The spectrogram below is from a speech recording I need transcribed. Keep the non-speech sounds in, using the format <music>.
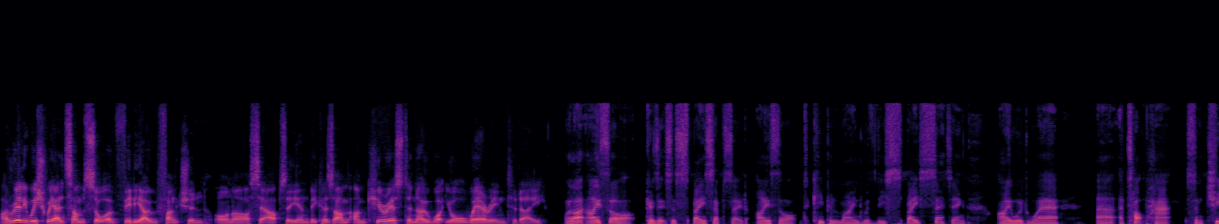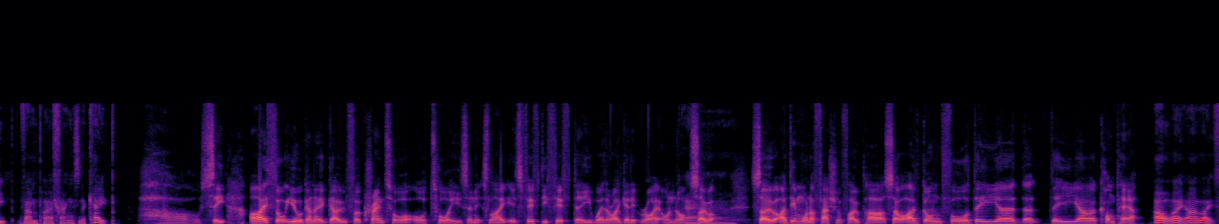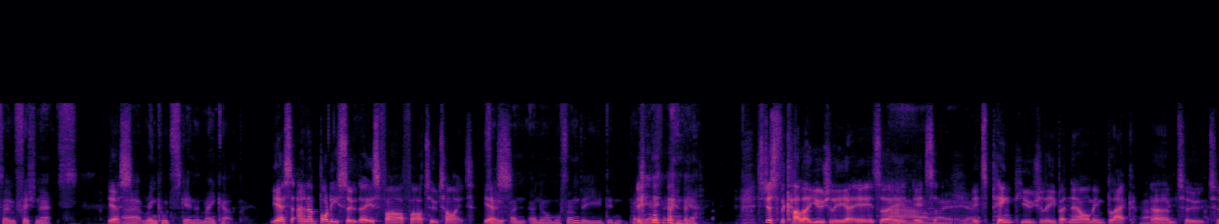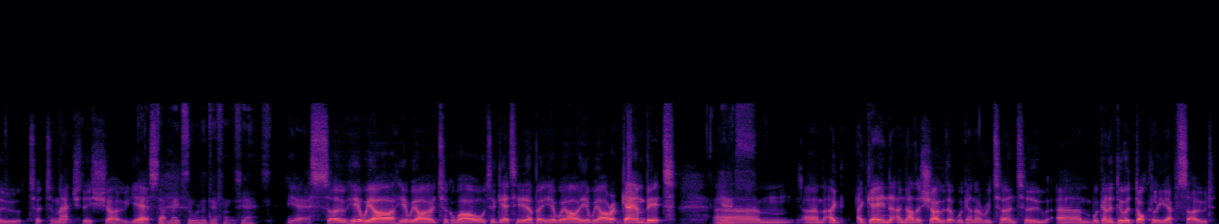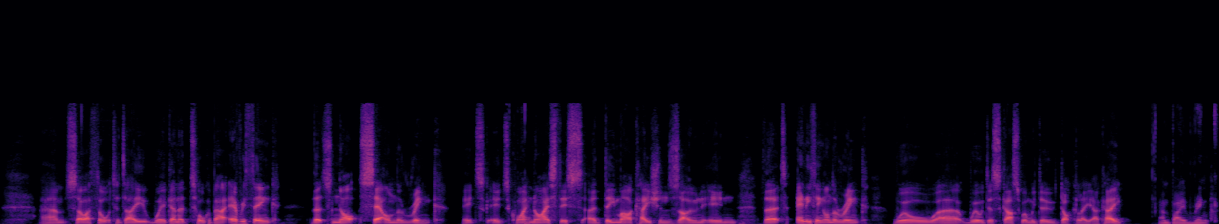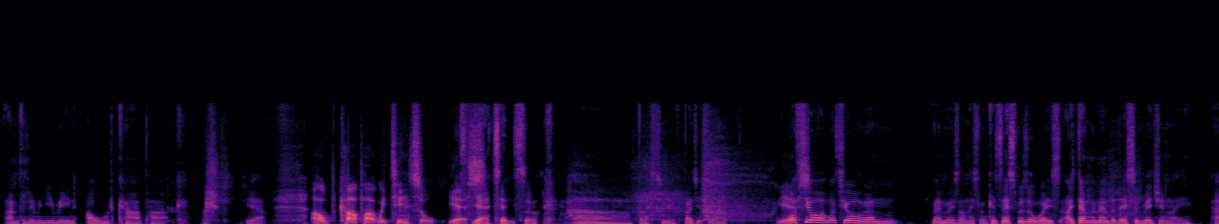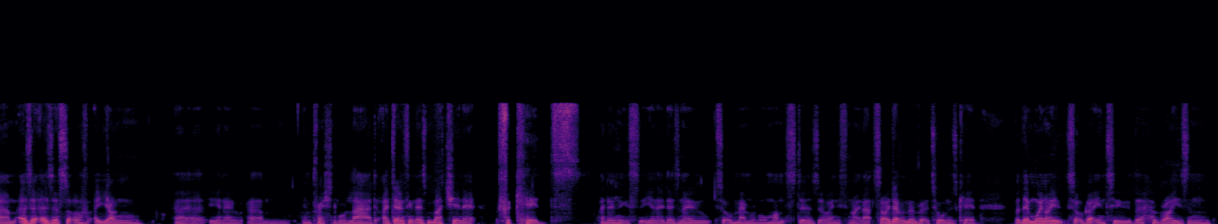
I really wish we had some sort of video function on our setups, Ian, because I'm I'm curious to know what you're wearing today. Well, I, I thought, because it's a space episode, I thought to keep in mind with the space setting, I would wear uh, a top hat, some cheap vampire fangs, and a cape. Oh, see, I thought you were going to go for Krantor or Toise, and it's like it's 50-50 whether I get it right or not. so, Uh. so I didn't want a fashion faux pas, so I've gone for the uh, the, the uh, compare. Oh, right, oh, right. So fishnets, Yes, uh, wrinkled skin, and makeup. yes, and a bodysuit that is far far too tight. Yes, So a, a normal Sunday, you didn't put <laughs> effort in, yeah. it's just the colour. Usually, uh, it's a Ah, it's right, yeah. it's pink usually, but now I'm in black Ah, um, to, to to to match this show. Yes, That makes all the difference, yes. Yes, so here we are, here we are. It took a while to get here, but here we are. Here we are at Gambit. Yes. Um, um, ag- again, another show that we're going to return to. Um, we're going to do a Docholli episode. Um, so I thought today we're going to talk about everything that's not set on the rink. It's it's quite nice this uh, demarcation zone in that anything on the rink we'll uh, we'll discuss when we do Docholli. Okay. And by rink, I'm presuming you mean old car park. <laughs> Yeah. Old car park with tinsel. <laughs> Yes. Yeah, tinsel. Oh, <laughs> bless you. Budget for that. Yes. What's your What's your um memories on this one? Because this was always I don't remember this originally. Um, as a as a sort of a young, uh, you know, um, impressionable lad, I don't think there's much in it for kids. I don't think it's you know there's no sort of memorable monsters or anything like that. So I don't remember it at all as a kid. But then when I sort of got into the Horizon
